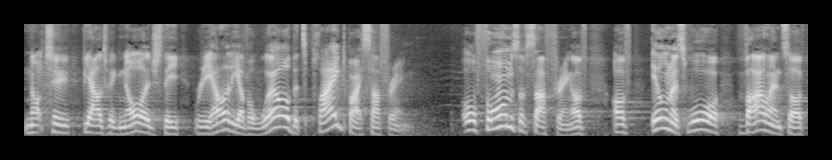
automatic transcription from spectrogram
not to be able to acknowledge the reality of a world that's plagued by suffering, all forms of suffering, of, of illness, war, violence, of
